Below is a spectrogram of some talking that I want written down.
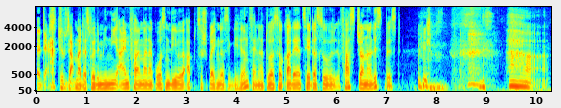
Äh, Ach du sag mal, das würde mir nie einfallen, meiner großen Liebe abzusprechen, dass sie Gehirnzellen hat. Du hast doch gerade erzählt, dass du fast Journalist bist.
